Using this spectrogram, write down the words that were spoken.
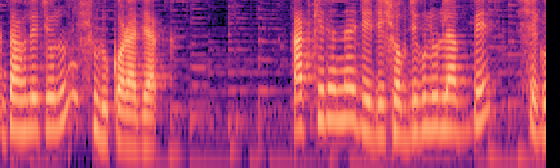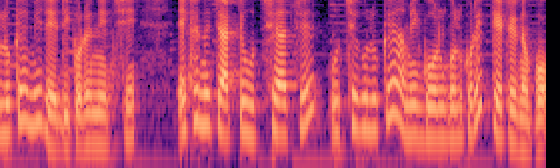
তাহলে চলুন শুরু করা যাক। আজকে রান্নায় যে যে সবজিগুলো লাগবে, সেগুলোকে আমি রেডি করে নিচ্ছি। এখানে চারটে উচ্ছে আছে, উচ্ছেগুলোকে আমি গোল গোল করে কেটে নেব।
